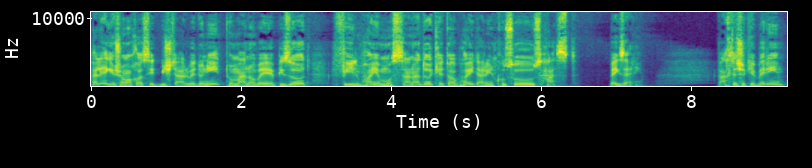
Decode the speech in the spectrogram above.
ولی اگه شما خواستید بیشتر بدونید تو منابع اپیزود فیلم های مستند و کتاب در این خصوص هست. بگذریم. وقتشه که بریم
